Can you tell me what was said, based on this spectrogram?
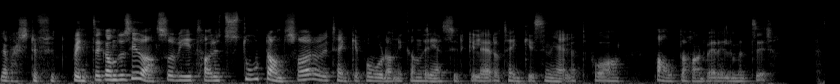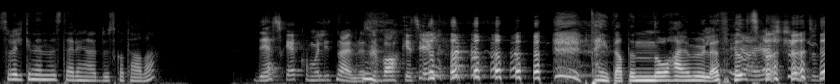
det, verste footprintet, kan du si. da. Så vi tar et stort ansvar, og vi tenker på hvordan vi kan resirkulere og tenke i sin helhet på, på alt av hardware-elementer. Så hvilken investering er det du skal ta da? Det skal jeg komme litt nærmere tilbake til. Tenkte at nå har jeg mulighet. ja, jeg skjønte du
